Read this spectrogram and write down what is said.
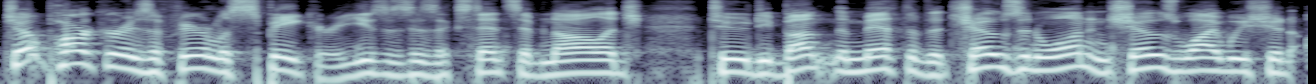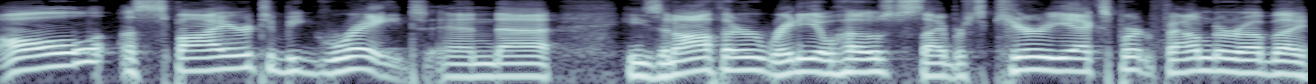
Joe Parker is a fearless speaker. He uses his extensive knowledge to debunk the myth of the chosen one and shows why we should all aspire to be great. And uh, he's an author, radio host, cybersecurity expert, founder of a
